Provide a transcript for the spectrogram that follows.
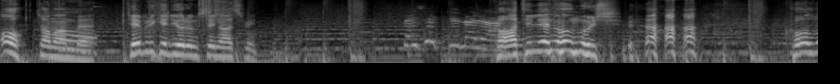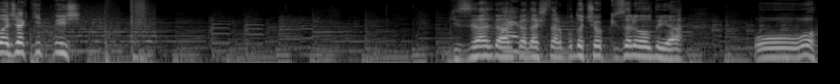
oh tamam be. Tebrik ediyorum seni Asmin. Katile ne olmuş? Kol bacak gitmiş. Güzeldi Evet. arkadaşlar. Bu da çok güzel oldu ya. Oo.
